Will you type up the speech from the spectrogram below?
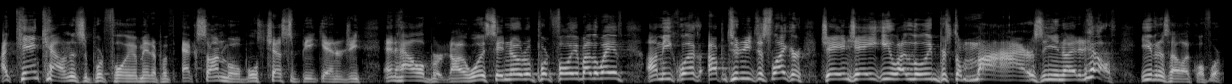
I can't count this a portfolio made up of ExxonMobil, Chesapeake Energy, and Halliburton. I always say no to a portfolio, by the way, if I'm equal opportunity disliker, J&J, Eli Lilly, Bristol Myers, and United Health, even as I like all four.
